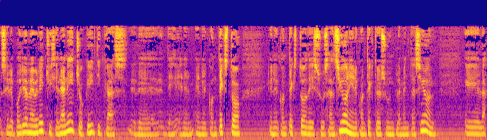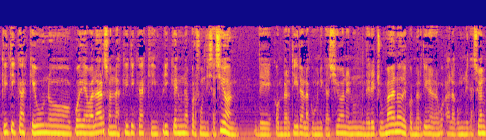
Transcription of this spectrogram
se le podrían haber hecho y se le han hecho críticas en, el, contexto en el contexto de su sanción y en el contexto de su implementación, eh, las críticas que uno puede avalar son las críticas que impliquen una profundización de convertir a la comunicación en un derecho humano, de convertir a la, comunicación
